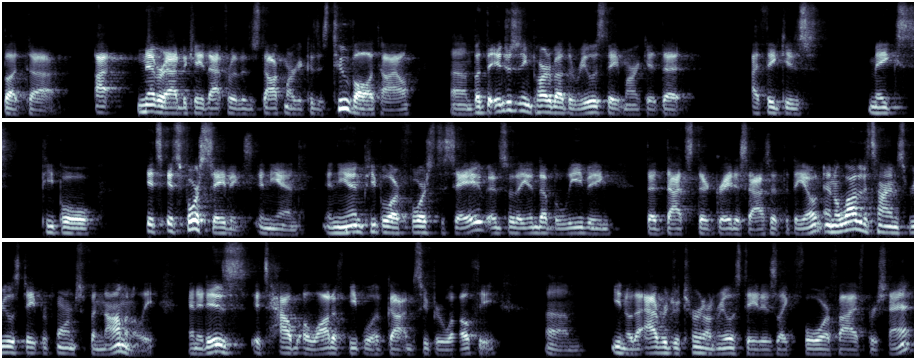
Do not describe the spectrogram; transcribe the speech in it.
but uh, I never advocate that for the stock market because it's too volatile. Um, but the interesting part about the real estate market that I think is makes people it's it's forced savings in the end. In the end, people are forced to save, and so they end up believing that that's their greatest asset that they own. And a lot of the times, real estate performs phenomenally, and it is it's how a lot of people have gotten super wealthy. Um, you know, the average return on real estate is like four or five percent.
